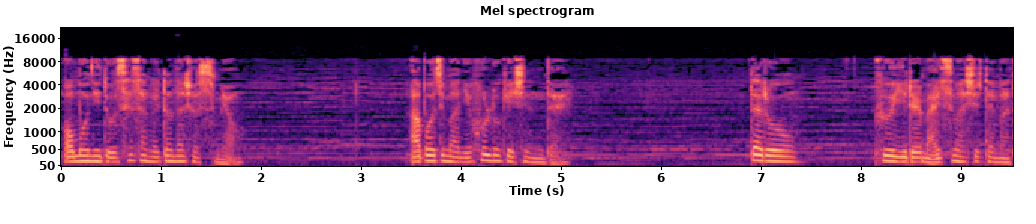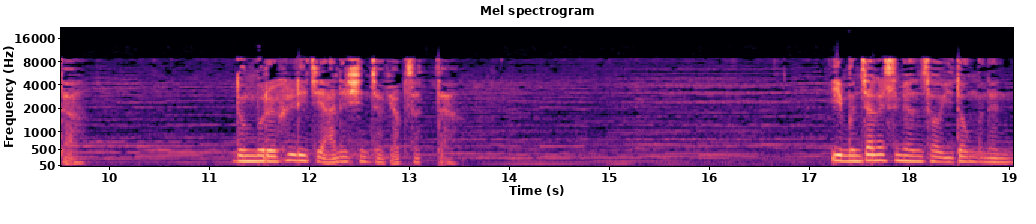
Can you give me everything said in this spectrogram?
어머니도 세상을 떠나셨으며 아버지만이 홀로 계시는데 때로 그 일을 말씀하실 때마다 눈물을 흘리지 않으신 적이 없었다. 이 문장을 쓰면서 이덕무는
